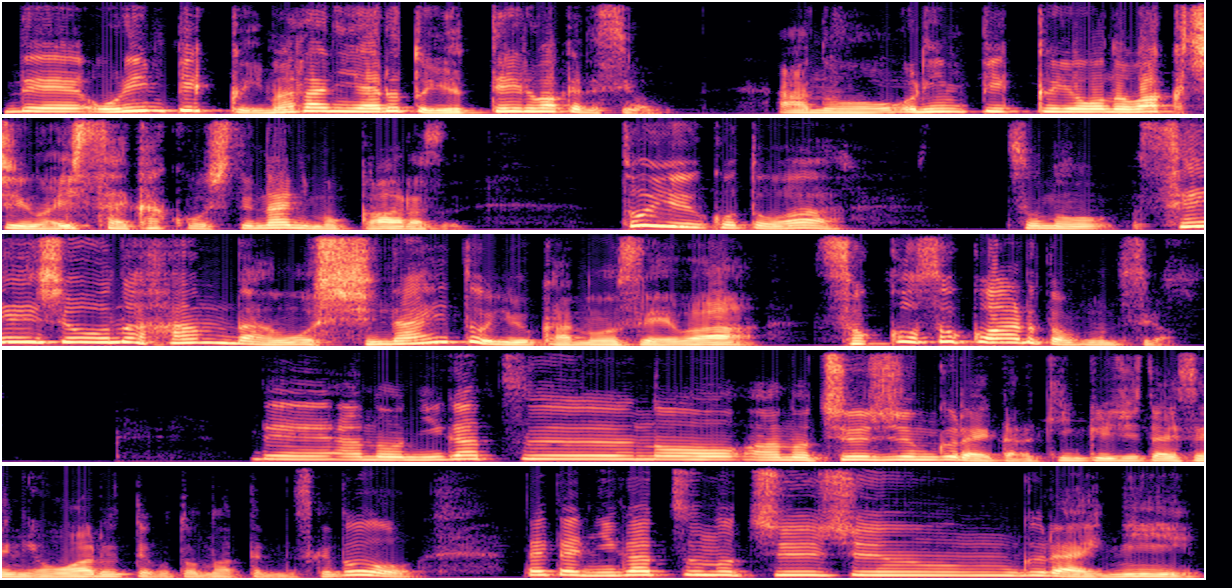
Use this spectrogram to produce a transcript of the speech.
で、オリンピック未だにやると言っているわけですよ。あの、オリンピック用のワクチンは一切確保してないにもかかわらず。ということは、その正常な判断をしないという可能性はそこそこあると思うんですよ。で、あの、2月のあの中旬ぐらいから緊急事態宣言終わるってことになってるんですけど、だいたい2月の中旬ぐらいに、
